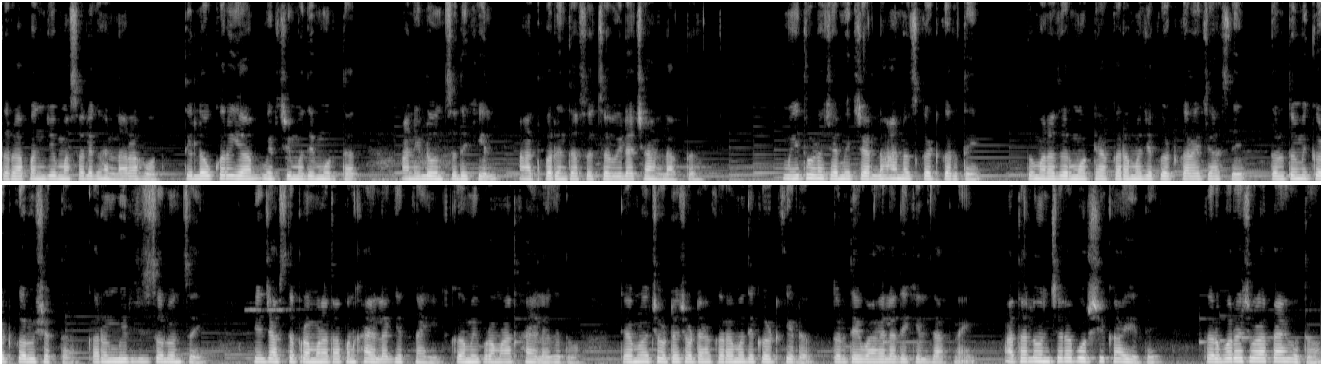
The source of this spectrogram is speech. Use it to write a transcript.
तर आपण जे मसाले घालणार आहोत ते लवकर या मिरचीमध्ये मुरतात आणि लोणचं देखील आतपर्यंत असं चवीला छान लागतं. मी थोड्याशा मिरच्या लहानच कट करते. तुम्हाला जर मोठ्या आकारामध्ये कट करायचे असेल तर तुम्ही कट करू शकता कारण मिरचीचं लोणचं आहे. हे जास्त प्रमाणात आपण खायला घेत नाही कमी प्रमाणात खायला घेतो. त्यामुळे छोट्या छोट्या आकारामध्ये कट केलं तर ते वाहायला देखील जात नाही. आता लोणच्याला बुरशी काय येते? तर बऱ्याच वेळा काय होतं?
